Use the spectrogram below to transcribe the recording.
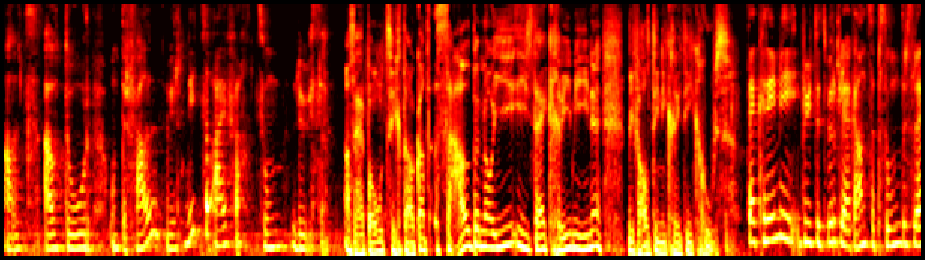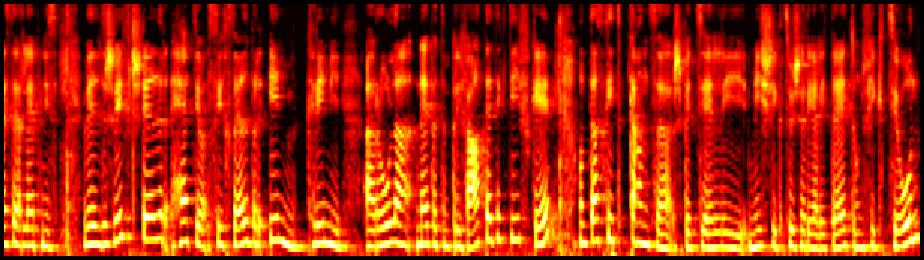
als Autor und der Fall wird nicht so einfach zum Lösen. Also er baut sich da gerade selber noch ein in diesen Krimi rein. Wie fällt deine Kritik aus? Der Krimi bietet wirklich ein ganz besonderes Leseerlebnis, weil der Schriftsteller hat ja sich selber im Krimi eine Rolle neben dem Privatdetektiv gegeben und das gibt ganz eine spezielle Mischung zwischen Realität und Fiktion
